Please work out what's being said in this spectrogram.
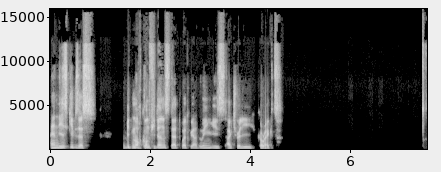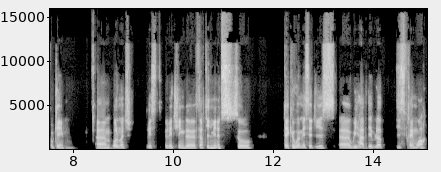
And this gives us a bit more confidence that what we are doing is actually correct. Okay, um, almost reaching the 13 minutes. So takeaway messages. Uh, we have developed this framework.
